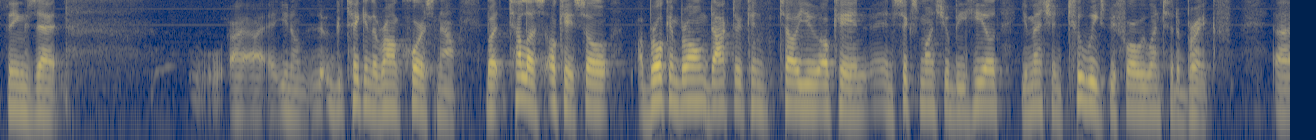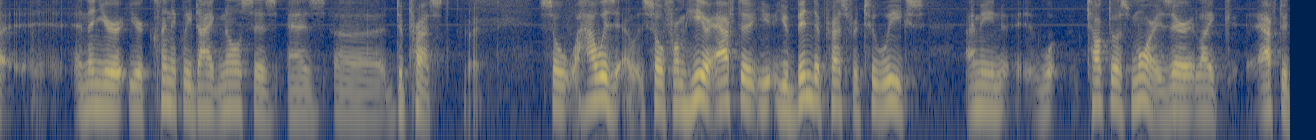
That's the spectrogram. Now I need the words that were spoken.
things that are, you know, taking the wrong course now. But tell us, okay, so a broken bone, doctor can tell you, okay, in, in six months you'll be healed. You mentioned two weeks before we went to the break. Uh, and then you're, you're clinically diagnosed as, as uh, depressed. Right. So how is it? So from here, after you, you've been depressed for two weeks, I mean, w- talk to us more. Is there like after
